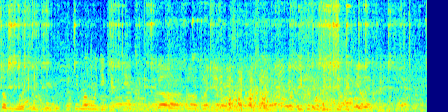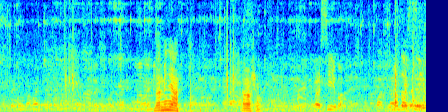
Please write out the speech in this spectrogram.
58 будет. Ты молоденький птиц. На меня. Хорошо. Спасибо. Надо всем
